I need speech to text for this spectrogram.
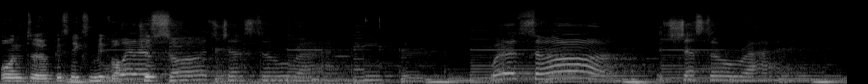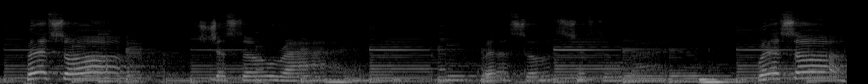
und äh, bis nächsten Mittwoch. Well, Tschüss. Well, it's all,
